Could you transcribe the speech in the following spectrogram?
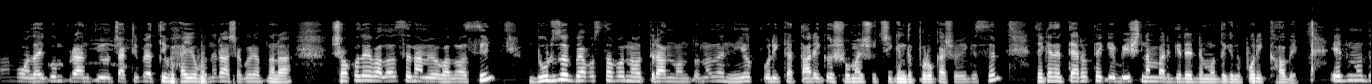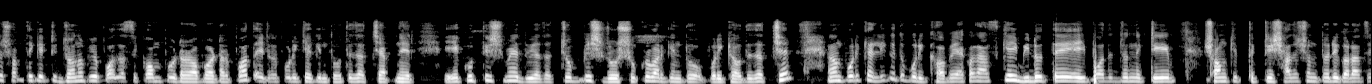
আসসালামু আলাইকুম, প্রান্তীয় চাকরি প্রার্থী ভাই ও বোনেরা, আশা করি আপনারা সকলে ভালো আছেন, আমিও ভালো আছি। দুর্যোগ ব্যবস্থাপনা ও ত্রাণ মন্ত্রণালয়ের নিয়োগ পরীক্ষা তারিখ ও সময়সূচি কিন্তু প্রকাশ হয়ে গেছে, যেখানে তেরো থেকে বিশ নাম্বার গ্রেডের মধ্যে কিন্তু পরীক্ষা হবে। এর মধ্যে সব থেকে একটি জনপ্রিয় পদ আছে কম্পিউটার অপারেটর পদ, এটার পরীক্ষা কিন্তু হতে যাচ্ছে আপনার একত্রিশ মে দুই হাজার চব্বিশ রোজ শুক্রবার কিন্তু পরীক্ষা হতে যাচ্ছে, এবং পরীক্ষা লিখিত পরীক্ষা হবে। এখন আজকে এই ভিডিওতে এই পদের জন্য একটি সংক্ষিপ্ত একটি সাজেশন তৈরি করা আছে,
